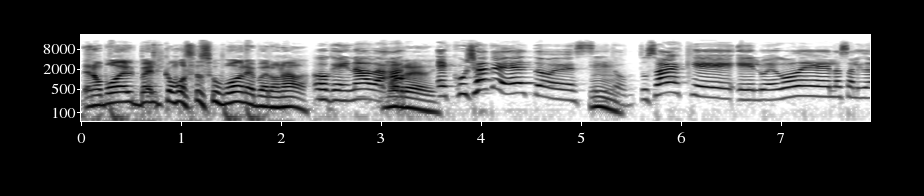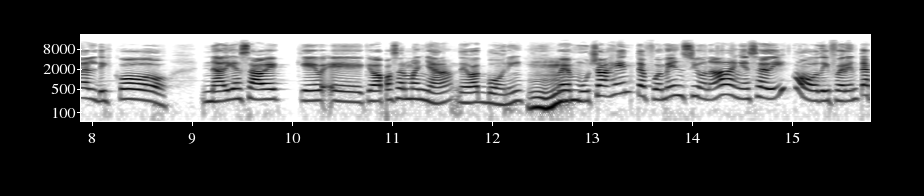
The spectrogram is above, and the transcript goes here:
de no poder ver cómo se supone, pero nada. Ok, nada. Estamos Ah, ready. Mm. escúchate esto, bebecito. Tú sabes que eh, luego de la salida del disco Nadie sabe qué, eh, qué va a pasar mañana de Bad Bunny. Pues mucha gente fue mencionada en ese disco, diferentes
